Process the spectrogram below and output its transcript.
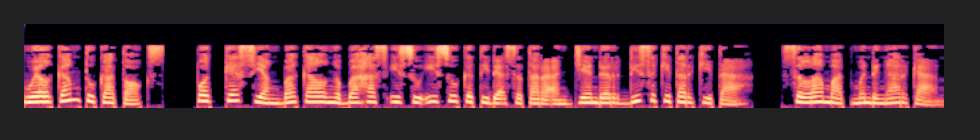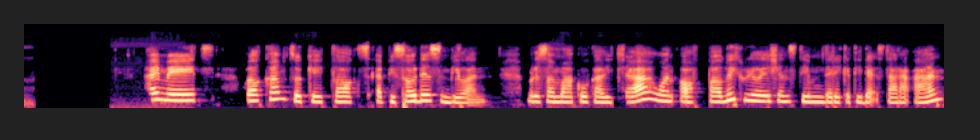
Welcome to Katox, podcast yang bakal ngebahas isu-isu ketidaksetaraan gender di sekitar kita. Selamat mendengarkan. Hai mates, welcome to K-Talks episode 9. Bersama aku Kalica, one of public relations team dari ketidaksetaraan.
